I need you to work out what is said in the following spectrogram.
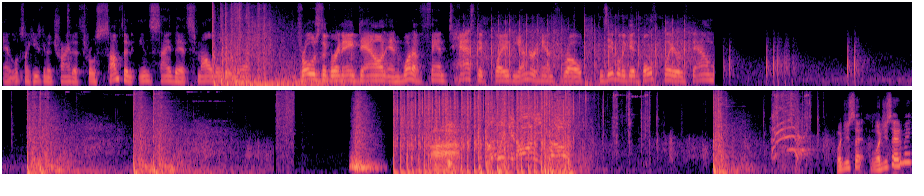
And it looks like he's going to try to throw something inside that small window there. Throws the grenade down, and what a fantastic play! The underhand throw. He's able to get both players down. Ah. I'm wicked horny. What'd you say? What'd you say to me?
